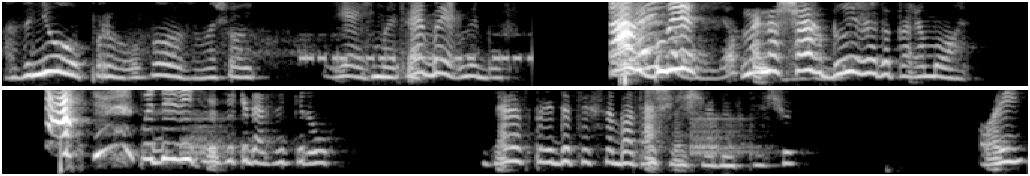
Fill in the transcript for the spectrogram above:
а за нього проголосували за нашого. Є, це мирний був. Шаг бли... У мене шаг ближе до перемоги. Подивіться, тільки на цей круг. Зараз прийде цей саботаж, я ще одну включу. Ой.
